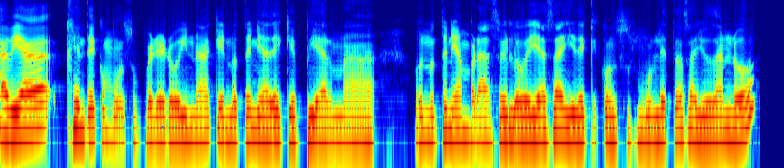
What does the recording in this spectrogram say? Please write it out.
Había gente como superheroína que no tenía de qué pierna o no tenían brazo y lo veías ahí de que con sus muletas ayudando.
